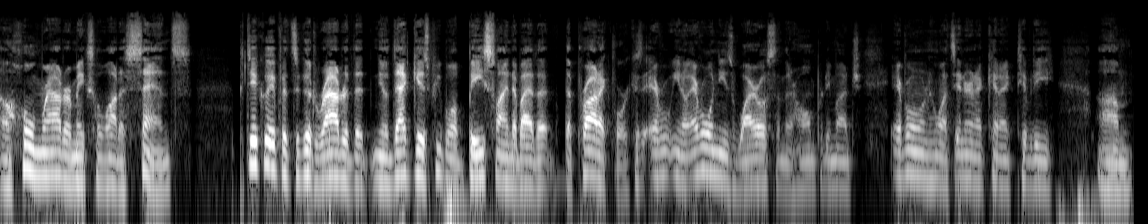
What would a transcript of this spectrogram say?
a home router makes a lot of sense particularly if it's a good router that you know that gives people a baseline to buy the, the product for. Because every you know everyone needs wireless in their home pretty much. Everyone who wants internet connectivity um,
